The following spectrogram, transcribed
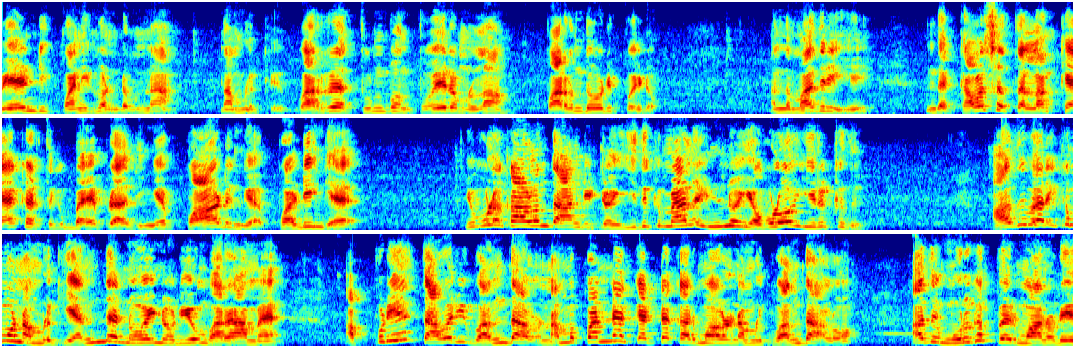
வேண்டி பணி கொண்டோம்னா நம்மளுக்கு வர்ற துன்பம் துயரமெல்லாம் பறந்தோடி போயிடும். அந்த மாதிரி இந்த கவசத்தெல்லாம் கேட்கறதுக்கு பயப்படாதீங்க பாடுங்க படிங்க. இவ்வளோ காலம் தாண்டிட்டோம் இதுக்கு மேலே இன்னும் எவ்வளோ இருக்குது? அது வரைக்கும் நம்மளுக்கு எந்த நோய் நொடியும் வராமல் அப்படியே தவறி வந்தாலும் நம்ம பண்ண கெட்ட கர்மாவில் நம்மளுக்கு வந்தாலும் அது முருகப்பெருமானுடைய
